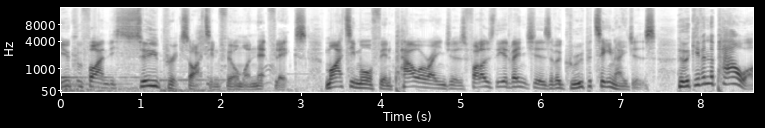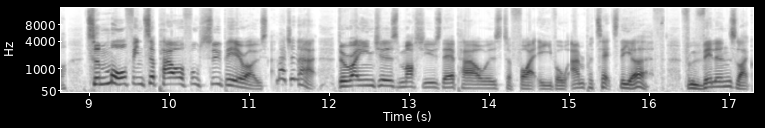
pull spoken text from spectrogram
You can find this super exciting film on Netflix. Mighty Morphin Power Rangers follows the adventures of a group of teenagers who are given the power to morph into powerful superheroes. Imagine that. The Rangers must use their powers to fight evil and protect the Earth from villains like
